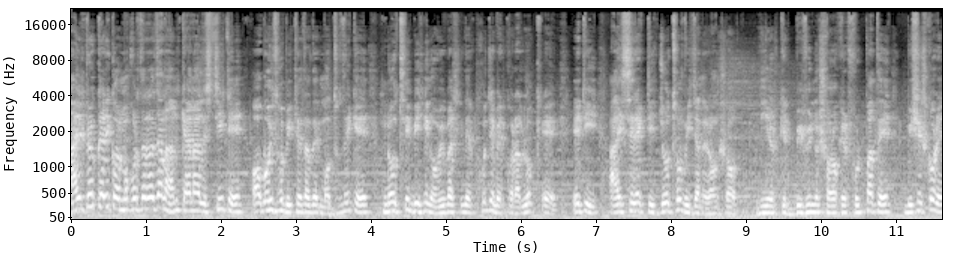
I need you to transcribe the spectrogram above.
আইন প্রয়োগকারী কর্মকর্তারা জানান ক্যানাল স্ট্রিটে অবৈধ বিক্রেতাদের মধ্য থেকে নথিবিহীন অভিবাসীদের খুঁজে বের করার লক্ষ্যে এটি আইসের একটি যৌথ অভিযানের অংশ। নিউ ইয়র্কের বিভিন্ন সড়কের ফুটপাতে, বিশেষ করে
